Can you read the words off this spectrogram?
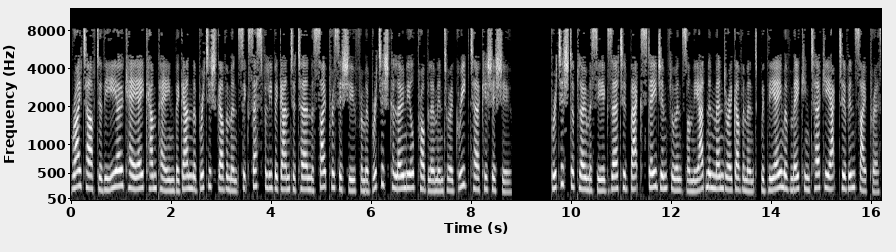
Right after the EOKA campaign began the British government successfully began to turn the Cyprus issue from a British colonial problem into a Greek-Turkish issue. British diplomacy exerted backstage influence on the Adnan Menderes government, with the aim of making Turkey active in Cyprus.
